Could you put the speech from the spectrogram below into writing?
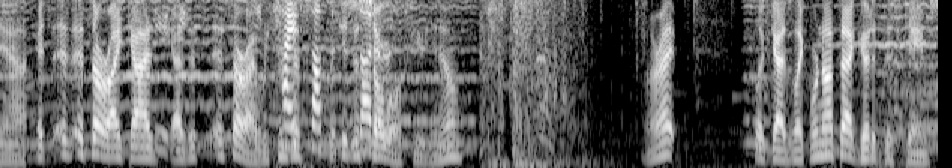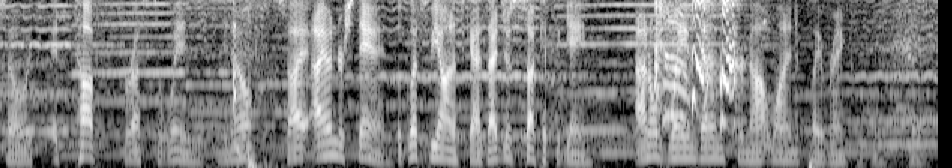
yeah, it's it's, it's all right, guys. He- guys, it's it's all right. We can just we can just solo a few, you know. All right. Look, guys, like we're not that good at this game, so it's it's tough for us to win, you know. So I I understand. Look, let's be honest, guys. I just suck at the game. I don't blame them for not wanting to play ranked with me because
